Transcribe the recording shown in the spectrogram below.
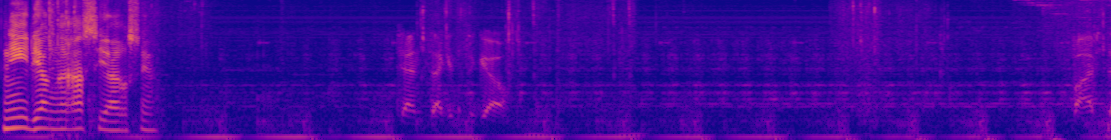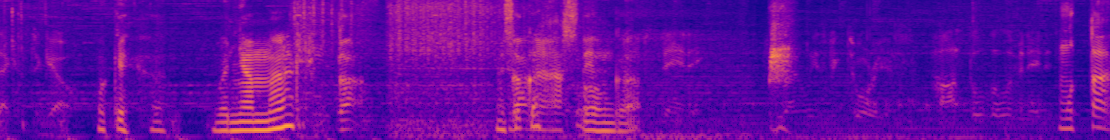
Nih dia ngeras sih harusnya. 10 seconds to go. 5 seconds to go. Oke, eh, gua nyamar. Enggak. Masuk kah? ngeras dia. Oh, enggak. Muter.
